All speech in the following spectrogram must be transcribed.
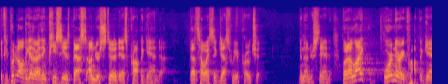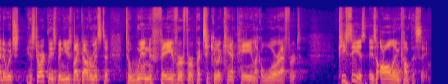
if you put it all together, I think PC is best understood as propaganda. That's how I suggest we approach it and understand it. But unlike ordinary propaganda, which historically has been used by governments to, to win favor for a particular campaign, like a war effort, PC is, is all encompassing.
